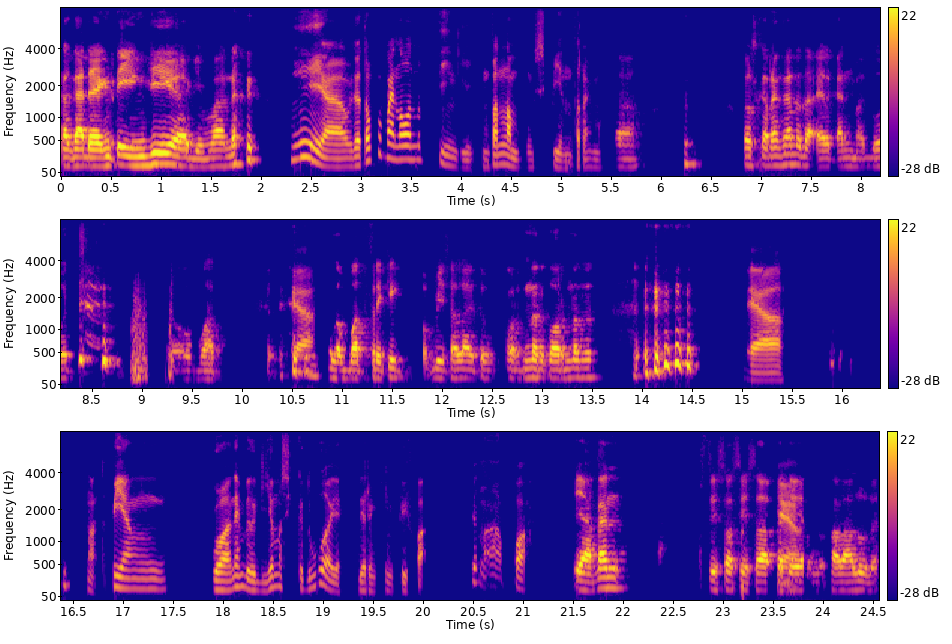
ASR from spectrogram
kagak ada yang tinggi ya gimana Iya, udah tahu pemain lawan lebih tinggi. Umpan lambung si pinter emang. Nah, kalau sekarang kan ada Elkan Bagot kalau buat Ya, kalau buat free kick bisa lah itu corner corner ya. Nah, tapi yang gua aneh Belgia masih kedua ya di ranking FIFA. Kenapa? ya kan sisa-sisa Ya. kejayaan masa lalu lah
